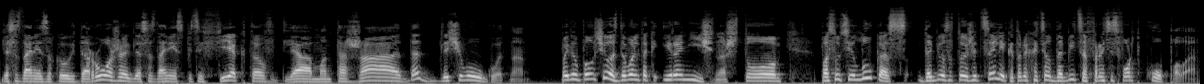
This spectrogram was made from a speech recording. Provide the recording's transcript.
для создания звуковых дорожек, для создания спецэффектов, для монтажа, да для чего угодно. Поэтому получилось довольно так иронично, что, по сути, Лукас добился той же цели, которой хотел добиться Фрэнсис Форд Коппола.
